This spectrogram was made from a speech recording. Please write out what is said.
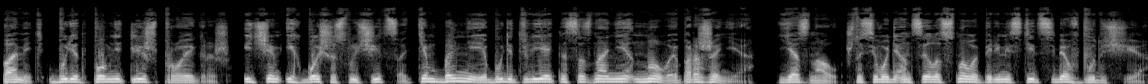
Память будет помнить лишь проигрыш, и чем их больше случится, тем больнее будет влиять на сознание новое поражение. Я знал, что сегодня Анцела снова переместит себя в будущее,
